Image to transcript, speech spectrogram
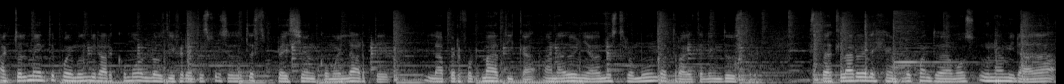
Actualmente podemos mirar cómo los diferentes procesos de expresión como el arte, la performática han adueñado nuestro mundo a través de la industria Está claro el ejemplo cuando damos una mirada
